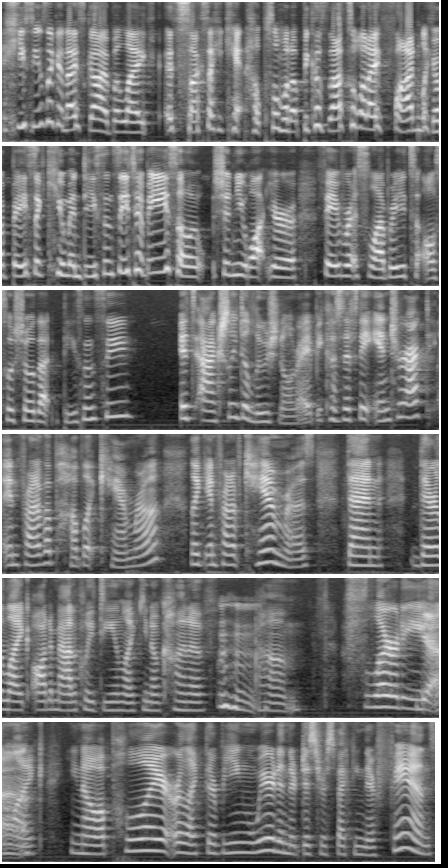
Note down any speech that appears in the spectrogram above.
he seems like a nice guy, but like it sucks that he can't help someone up because that's what I find like a basic human decency to be. So shouldn't you want your favorite celebrity to also show that decency? It's actually delusional, right? Because if they interact in front of a public camera, like in front of cameras, then they're like automatically deemed like, you know, kind of um, flirty Yeah. and like, you know, a player or like they're being weird and they're disrespecting their fans.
